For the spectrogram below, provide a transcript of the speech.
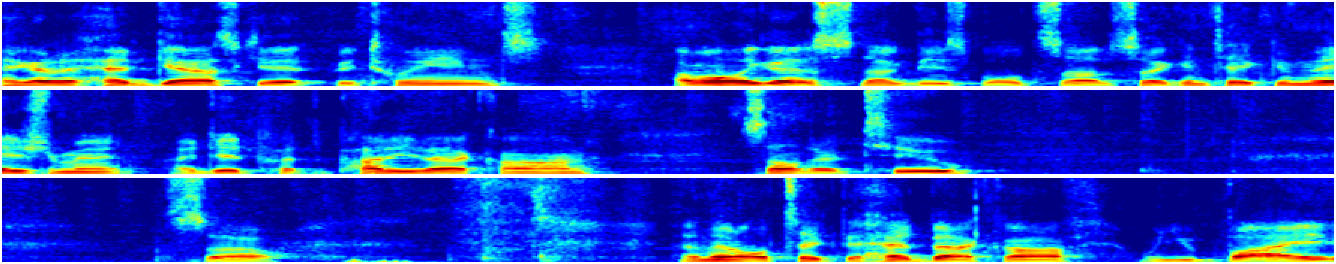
I got a head gasket between I'm only going to snug these bolts up so I can take a measurement. I did put the putty back on, cylinder 2. So, and then I'll take the head back off. When you buy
